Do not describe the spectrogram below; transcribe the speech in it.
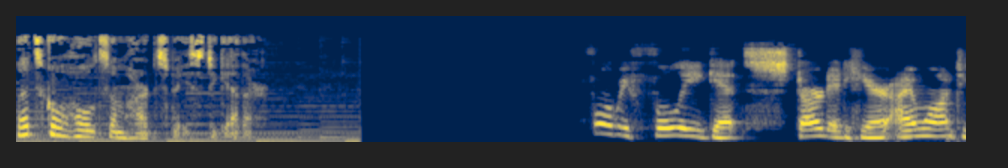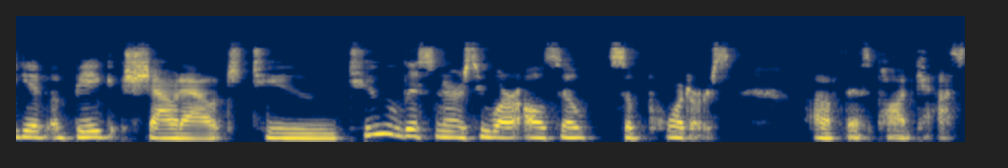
Let's go hold some heart space together. Before we fully get started here, I want to give a big shout out to two listeners who are also supporters of this podcast.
